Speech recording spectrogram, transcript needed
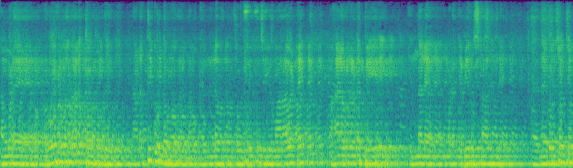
നമ്മുടെ റോഹുള്ള കാലത്തോളം ഇത് നടത്തിക്കൊണ്ടുപോകാൻ നമുക്ക് എല്ലാവർക്കും തൗഫീഖ് ചെയ്യുമാറാവട്ടെ. മഹാനവറുകളുടെ പേരിൽ ഇന്നലെ നമ്മുടെ ജബീർ ഉസ്താദിന്റെ നേതൃത്വത്തിൽ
